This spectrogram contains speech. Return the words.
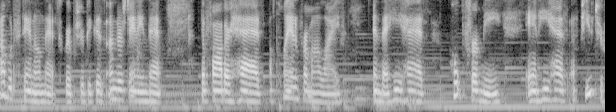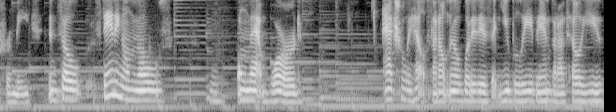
I would stand on that scripture because understanding that the Father has a plan for my life and that He has hope for me and He has a future for me. And so standing on those, on that word, actually helps. I don't know what it is that you believe in, but I'll tell you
